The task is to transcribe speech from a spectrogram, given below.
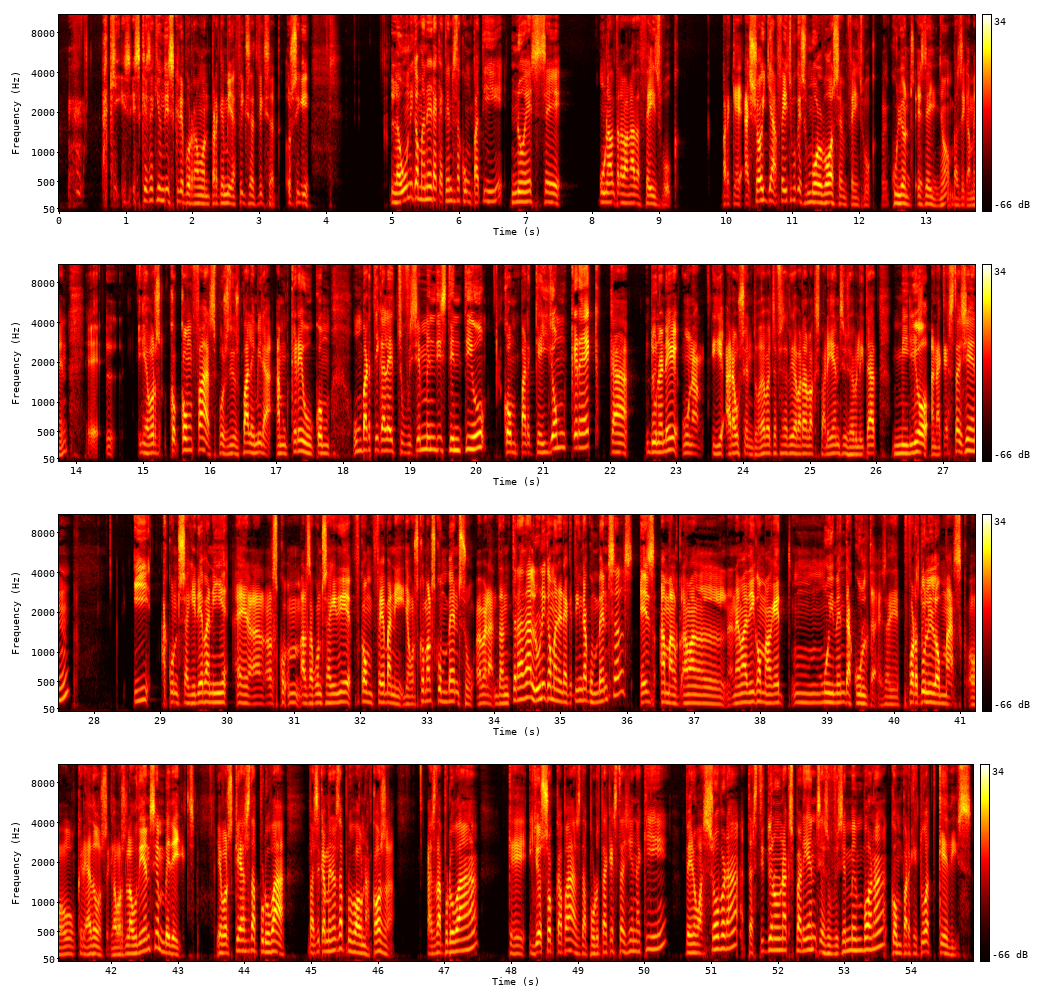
aquí, és que és aquí un discrepo, Ramon, perquè mira, fixa't, fixa't. O sigui, l'única manera que tens de competir no és ser una altra vegada Facebook, perquè això ja, Facebook és molt bo sent Facebook. Collons, és ell, no?, bàsicament. Eh, llavors, com, com fas? Doncs dius, vale, mira, em creu com un verticalet suficientment distintiu com perquè jo em crec que donaré una, i ara ho sento, eh, vaig a fer servir la paraula experiència i usabilitat millor en aquesta gent i aconseguiré venir, eh, els, els aconseguiré com fer venir. Llavors, com els convenço? A veure, d'entrada, l'única manera que tinc de convèncer-los és amb el, amb el, anem a dir, com aquest moviment de culte, és a dir, porto l'Elon Musk o creadors. Llavors, l'audiència em ve d'ells. Llavors, què has de provar? Bàsicament has de provar una cosa. Has de provar que jo sóc capaç de portar aquesta gent aquí, però a sobre t'estic donant una experiència suficientment bona com perquè tu et quedis.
